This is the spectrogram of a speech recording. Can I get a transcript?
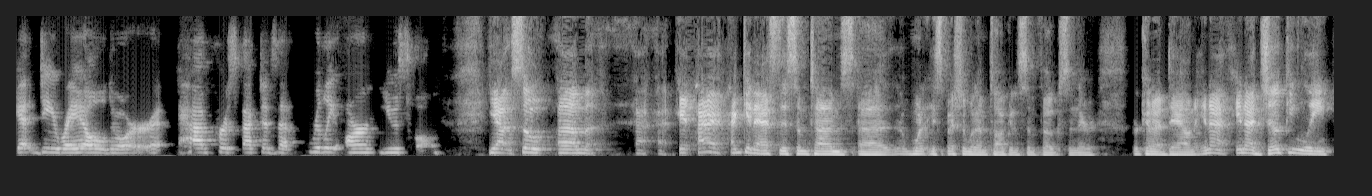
get derailed or have perspectives that really aren't useful? Yeah, so um, I, I, get asked this sometimes, uh, when, especially when I'm talking to some folks and they're they're kind of down, and I and I jokingly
